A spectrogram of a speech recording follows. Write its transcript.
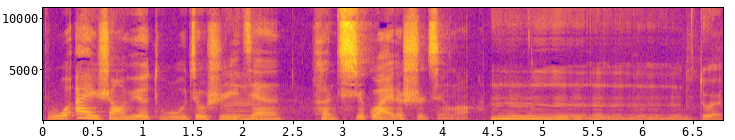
不爱上阅读，就是一件很奇怪的事情了。嗯嗯嗯嗯嗯嗯嗯嗯嗯，对。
